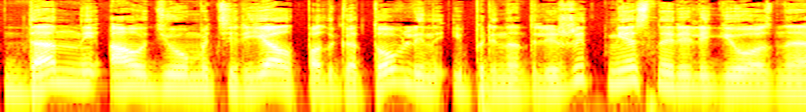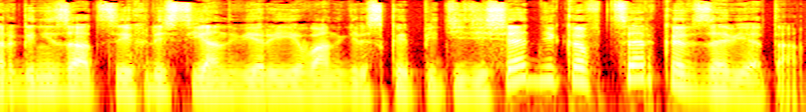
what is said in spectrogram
Данный аудиоматериал подготовлен и принадлежит местной религиозной организации христиан веры евангельской пятидесятников «Церковь Завета».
